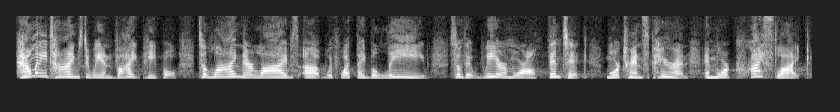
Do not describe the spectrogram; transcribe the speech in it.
How many times do we invite people to line their lives up with what they believe so that we are more authentic, more transparent, and more Christ like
